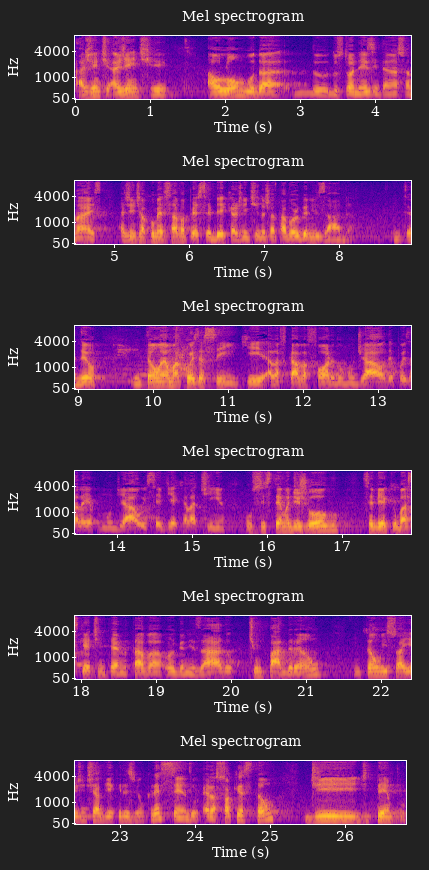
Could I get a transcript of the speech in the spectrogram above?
A gente a gente ao longo da, do, dos torneios internacionais, a gente já começava a perceber que a Argentina já estava organizada, entendeu? Então é uma coisa assim, que ela ficava fora do Mundial, depois ela ia para o Mundial e você via que ela tinha um sistema de jogo, você via que o basquete interno estava organizado, tinha um padrão, então isso aí a gente já via que eles vinham crescendo, era só questão de, de tempo.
